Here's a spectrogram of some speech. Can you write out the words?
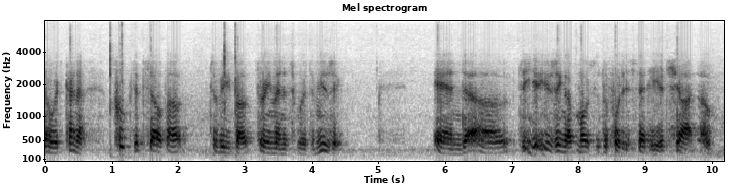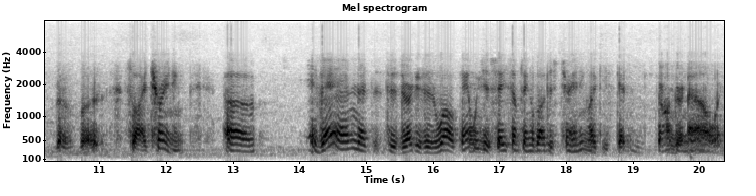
So it kind of pooped itself out to be about three minutes worth of music. And uh, using up most of the footage that he had shot of, of uh, Sly training. Uh, and then the, the director says, well, can't we just say something about his training, like he's getting stronger now? And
